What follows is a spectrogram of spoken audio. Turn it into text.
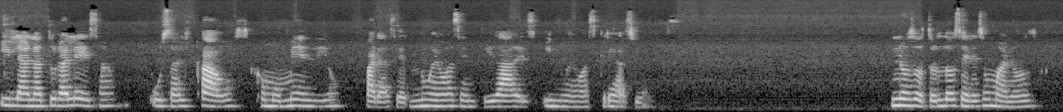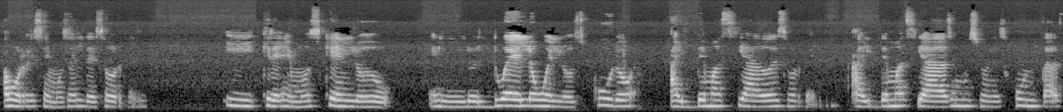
Y la naturaleza usa el caos como medio para hacer nuevas entidades y nuevas creaciones. Nosotros los seres humanos aborrecemos el desorden y creemos que en lo, en lo el duelo o en lo oscuro hay demasiado desorden, hay demasiadas emociones juntas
